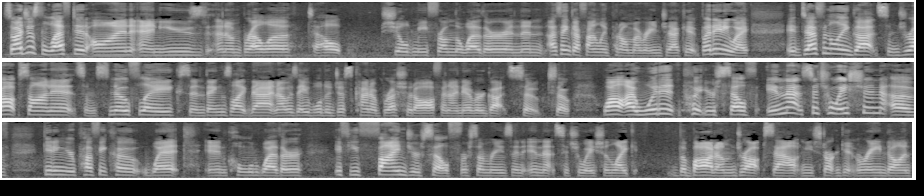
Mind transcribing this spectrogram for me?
So I just left it on and used an umbrella to help shield me from the weather. And then I think I finally put on my rain jacket. But anyway, it definitely got some drops on it, some snowflakes and things like that. And I was able to just kind of brush it off and I never got soaked. So while I wouldn't put yourself in that situation of getting your puffy coat wet in cold weather, if you find yourself for some reason in that situation, like the bottom drops out and you start getting rained on,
